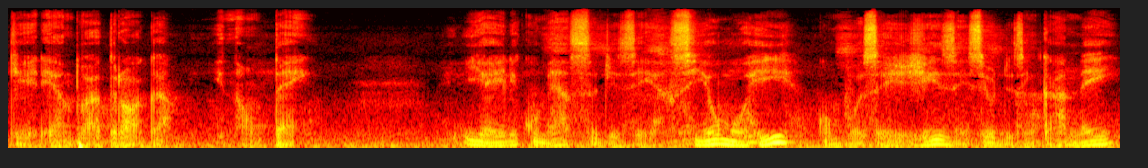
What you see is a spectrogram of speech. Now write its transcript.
querendo a droga e não tem. E aí ele começa a dizer: se eu morri, como vocês dizem, se eu desencarnei,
